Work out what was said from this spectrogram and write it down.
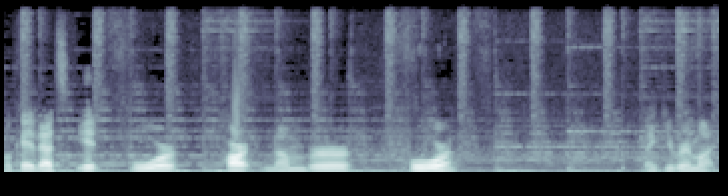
Okay, that's it for part number four. Thank you very much.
